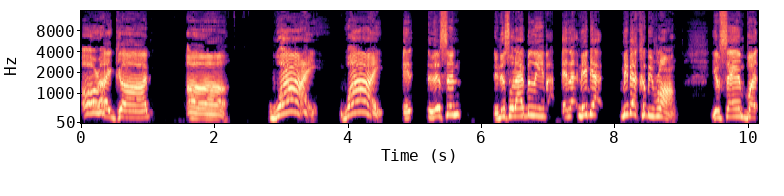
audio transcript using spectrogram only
all right, God, uh, why? Why? And listen, and this is what I believe, and maybe I, maybe I could be wrong. You know what I'm saying? But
